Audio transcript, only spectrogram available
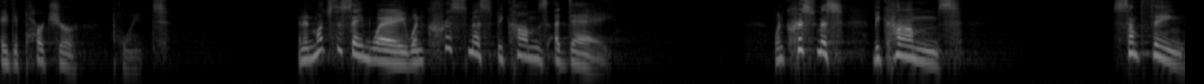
a departure point. And in much the same way, when Christmas becomes a day, when Christmas becomes something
